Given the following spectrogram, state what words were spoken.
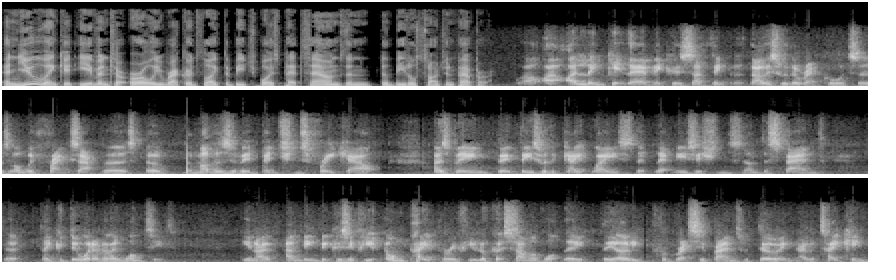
And you link it even to early records like the Beach Boys' Pet Sounds and the Beatles' Sgt. Pepper. Well, I, I, link it there because I think that those were the records, as along with Frank Zappa's uh, The Mothers of Inventions Freak Out, as being these were the gateways that let musicians understand that they could do whatever they wanted. you know, I mean, because if you on paper, if you look at some of what the the early progressive bands were doing, they were taking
